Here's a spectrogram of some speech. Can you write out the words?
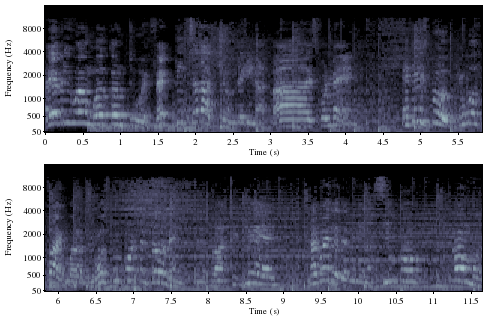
Hi everyone, welcome to Effective Seduction Dating Advice for Men. In this book, you will find one of the most important elements in attractive men, narrated in a simple, common,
